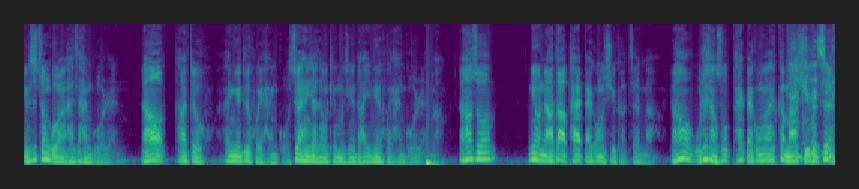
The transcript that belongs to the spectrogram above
你们是中国人还是韩国人？”然后他就他应该就是回韩国，虽然很小声我听不清楚，他一定是回韩国人嘛。然后说：“你有拿到拍白宫的许可证吗？”然后我就想说：“拍白宫要干嘛许可证？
